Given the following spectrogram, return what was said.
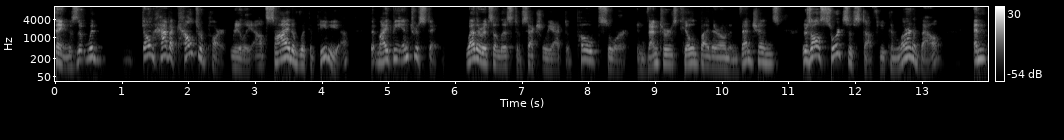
things that would don't have a counterpart really outside of Wikipedia that might be interesting whether it's a list of sexually active popes or inventors killed by their own inventions. There's all sorts of stuff you can learn about. And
